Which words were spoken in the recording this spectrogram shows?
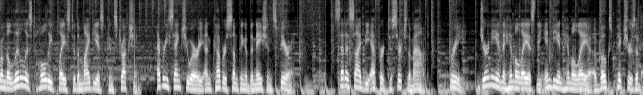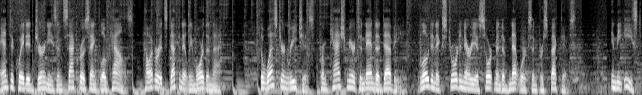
From the littlest holy place to the mightiest construction, every sanctuary uncovers something of the nation's spirit. Set aside the effort to search them out. 3. Journey in the Himalayas The Indian Himalaya evokes pictures of antiquated journeys and sacrosanct locales, however it's definitely more than that. The western reaches, from Kashmir to Nanda Devi, gloat an extraordinary assortment of networks and perspectives. In the east,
